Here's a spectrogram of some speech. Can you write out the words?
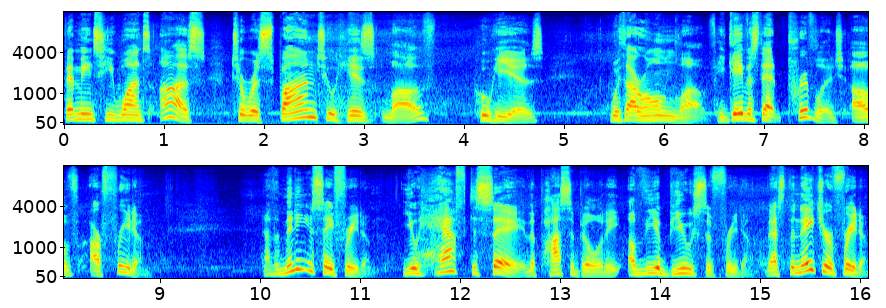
That means He wants us to respond to His love, who He is, with our own love. He gave us that privilege of our freedom. Now, the minute you say freedom, you have to say the possibility of the abuse of freedom. That's the nature of freedom,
